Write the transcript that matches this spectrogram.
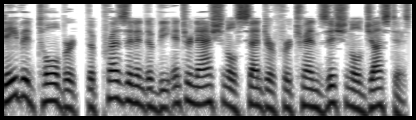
David Tolbert, the president of the International Centre for Transitional Justice,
